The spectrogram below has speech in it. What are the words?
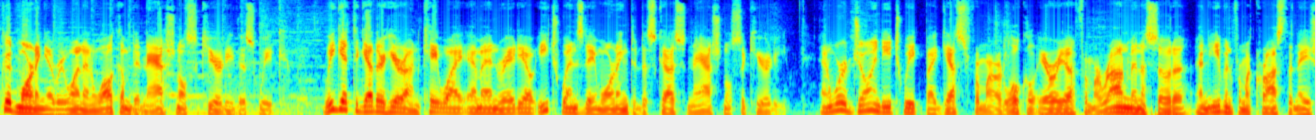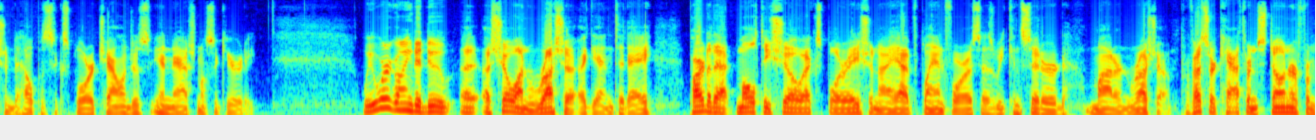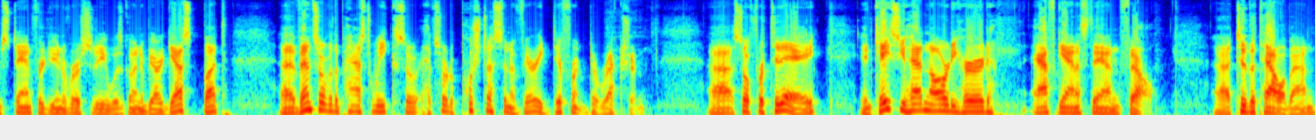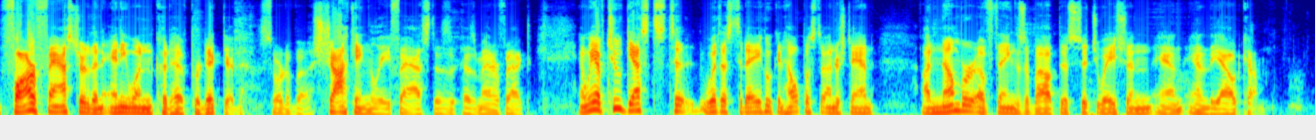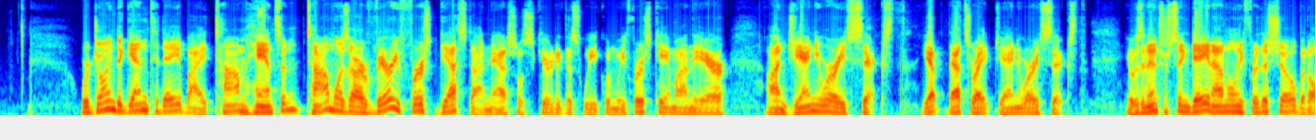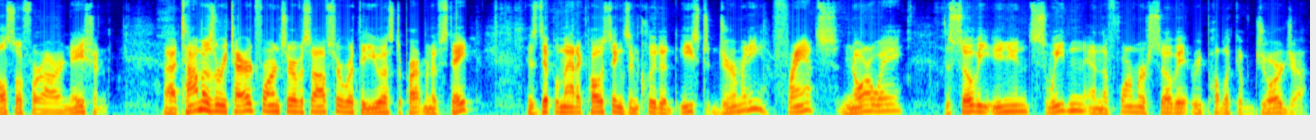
Good morning, everyone, and welcome to National Security This Week. We get together here on KYMN Radio each Wednesday morning to discuss national security. And we're joined each week by guests from our local area, from around Minnesota, and even from across the nation to help us explore challenges in national security. We were going to do a, a show on Russia again today, part of that multi show exploration I have planned for us as we considered modern Russia. Professor Kathryn Stoner from Stanford University was going to be our guest, but uh, events over the past week so, have sort of pushed us in a very different direction. Uh, so for today, in case you hadn't already heard, Afghanistan fell. Uh, to the Taliban far faster than anyone could have predicted, sort of a shockingly fast, as, as a matter of fact. And we have two guests to, with us today who can help us to understand a number of things about this situation and, and the outcome. We're joined again today by Tom Hanson. Tom was our very first guest on national security this week when we first came on the air on January 6th. Yep, that's right, January 6th. It was an interesting day, not only for this show, but also for our nation. Uh, Tom is a retired Foreign Service officer with the U.S. Department of State. His diplomatic postings included East Germany, France, Norway, the Soviet Union, Sweden, and the former Soviet Republic of Georgia.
